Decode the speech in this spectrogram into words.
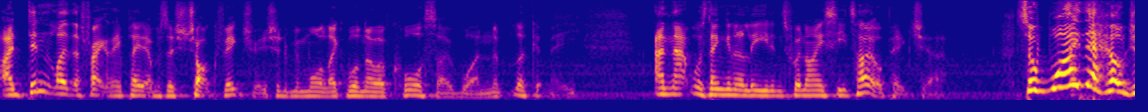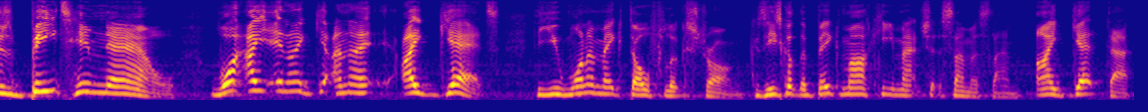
I didn't like the fact they played it as a shock victory. It should have been more like, well, no, of course I won. Look at me. And that was then going to lead into an IC title picture. So why the hell just beat him now? Why? I, and I and I, I get that you want to make Dolph look strong because he's got the big marquee match at SummerSlam. I get that,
